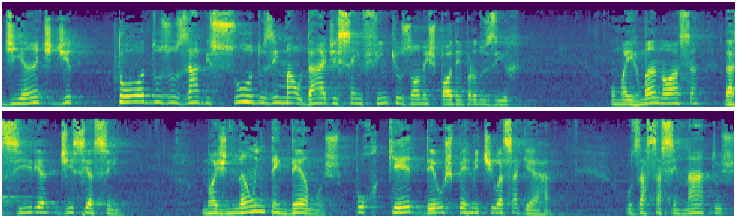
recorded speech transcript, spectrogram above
diante de todos os absurdos e maldades sem fim que os homens podem produzir. Uma irmã nossa da Síria disse assim: nós não entendemos por que Deus permitiu essa guerra, os assassinatos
